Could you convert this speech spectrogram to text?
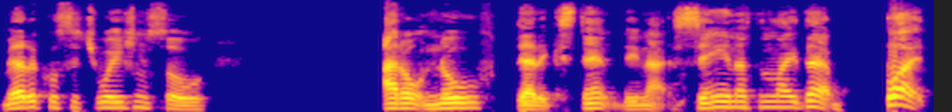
medical situation, so I don't know that extent. They're not saying nothing like that. But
